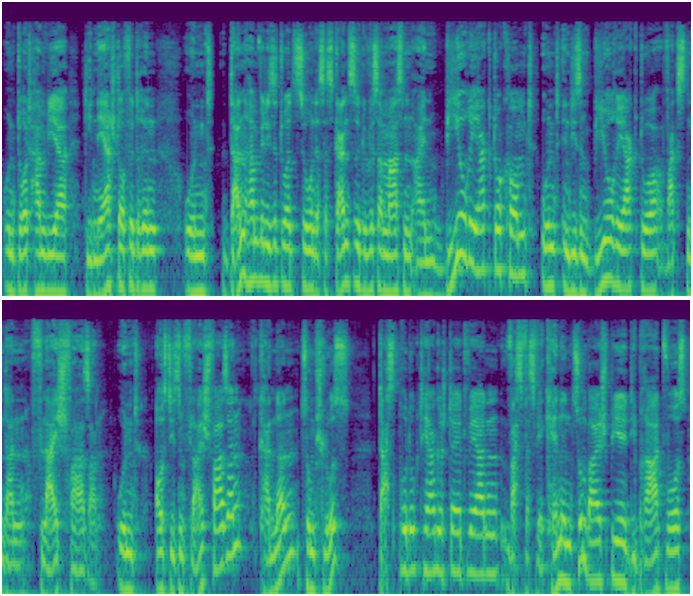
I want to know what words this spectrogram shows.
und dort haben wir die Nährstoffe drin und dann haben wir die Situation, dass das Ganze gewissermaßen in einen Bioreaktor kommt und in diesem Bioreaktor wachsen dann Fleischfasern. Und aus diesen Fleischfasern kann dann zum Schluss das Produkt hergestellt werden, was, was wir kennen, zum Beispiel die Bratwurst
